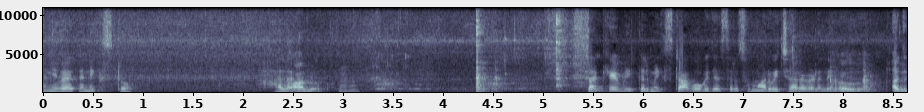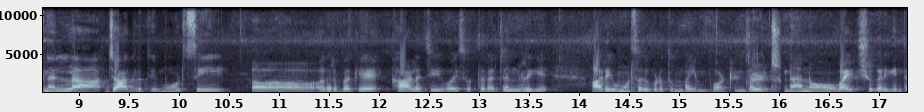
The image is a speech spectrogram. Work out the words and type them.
ನಾನು ಇವಾಗ ನೆಕ್ಸ್ಟು ಹಾಲು ಹಾಲು. ಸರ್ ಕೆಮಿಕಲ್ ಮಿಕ್ಸ್ಡ್ ಆಗೋಗಿದೆ ಸರ್ ಸುಮಾರು ವಿಚಾರಗಳಲ್ಲಿ. ಅದನ್ನೆಲ್ಲ ಜಾಗೃತಿ ಮೂಡಿಸಿ ಅದ್ರ ಬಗ್ಗೆ ಕಾಳಜಿ ವಹಿಸೋ ಥರ ಜನರಿಗೆ ಅರಿವು ಮೂಡಿಸೋದು ಕೂಡ ತುಂಬಾ ಇಂಪಾರ್ಟೆಂಟ್. ನಾನು ವೈಟ್ ಶುಗರ್ ಗಿಂತ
